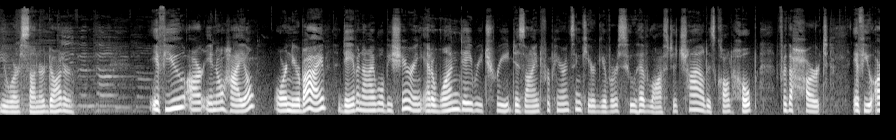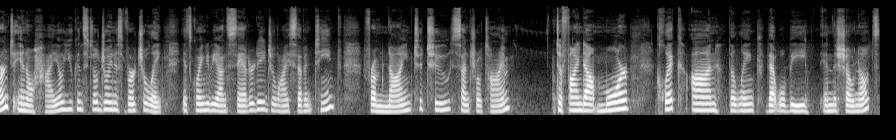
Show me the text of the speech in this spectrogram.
your son or daughter. If you are in Ohio, or nearby, Dave and I will be sharing at a one day retreat designed for parents and caregivers who have lost a child. It's called Hope for the Heart. If you aren't in Ohio, you can still join us virtually. It's going to be on Saturday, July 17th from 9 to 2 Central Time. To find out more, click on the link that will be in the show notes,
